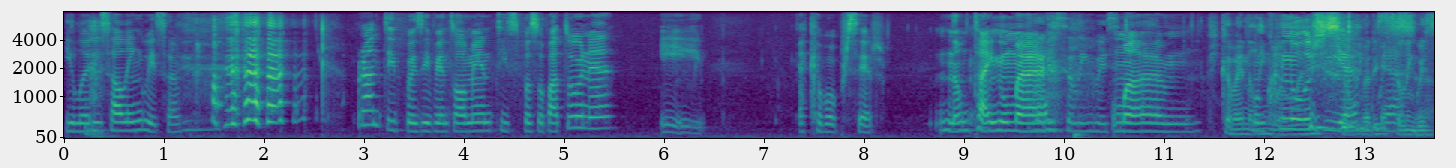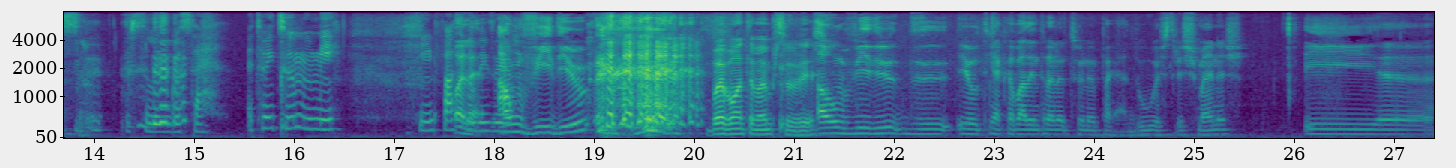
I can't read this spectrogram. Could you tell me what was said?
e Larissa a Linguiça. Pronto, e depois eventualmente isso passou para a Tuna e acabou por ser. Não tem uma. Larissa Linguiça. uma. Fica bem na Com língua. cronologia. Larissa Yeah. linguiça. Esta linguiça. Então e tu, Mimi? Sim, fácil Olha, dizer. há um vídeo. Boa bom também, por sua vez. há um vídeo de. Eu tinha acabado de entrar na Tuna pá, há duas, três semanas e. eh,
